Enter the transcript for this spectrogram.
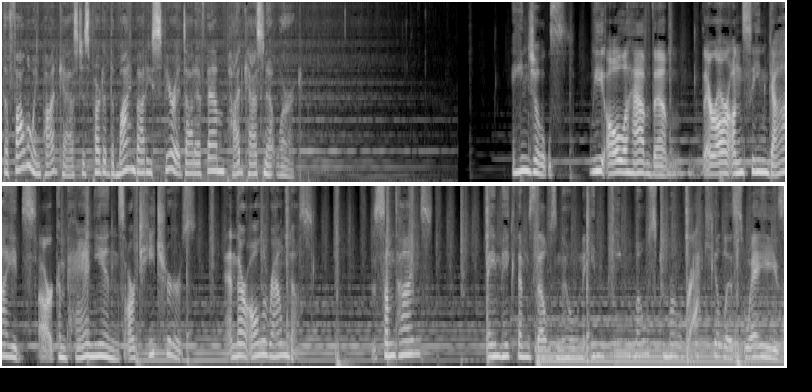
The following podcast is part of the MindBodySpirit.fm podcast network. Angels. We all have them. They're our unseen guides, our companions, our teachers, and they're all around us. Sometimes they make themselves known in the most miraculous ways.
